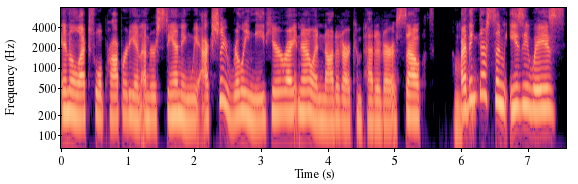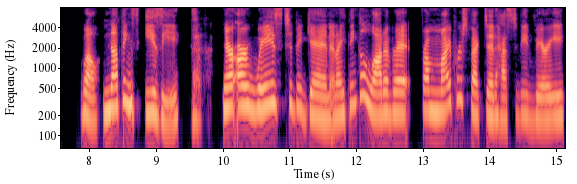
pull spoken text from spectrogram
intellectual property and understanding we actually really need here right now and not at our competitors. So Hmm. I think there's some easy ways. Well, nothing's easy. There are ways to begin. And I think a lot of it, from my perspective, has to be very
